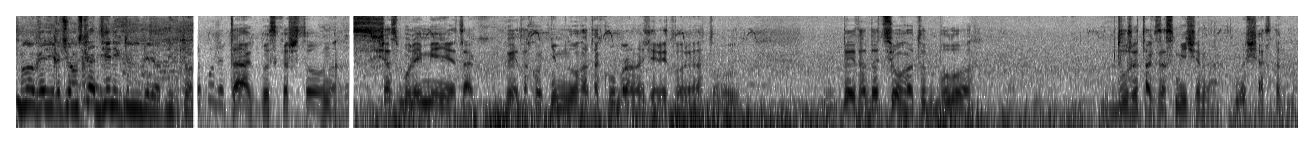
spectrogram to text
много не хочу вам сказать, денег тут не берет никто. Так, безкоштовно. Зараз більш-менш так, это, хоч немного так убрана територія, а то это, до цього тут було дуже так засмічено. Ну, зараз нормально.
